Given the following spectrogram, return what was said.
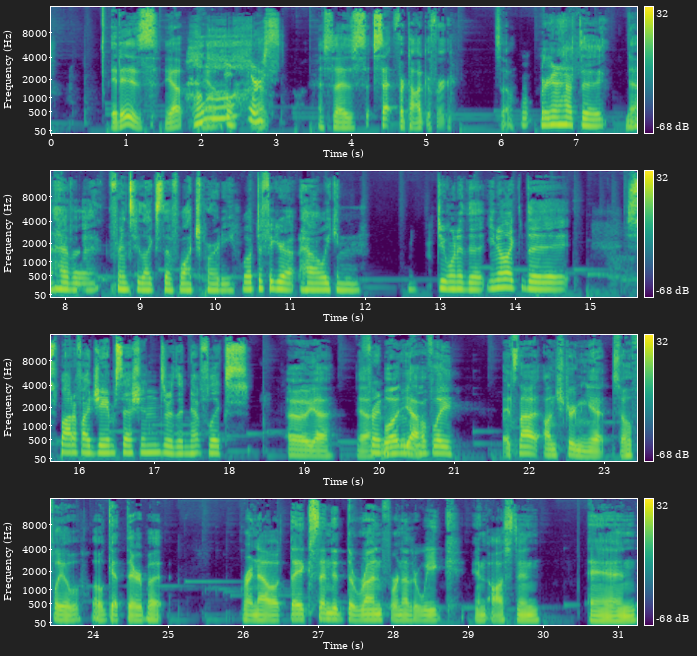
It is. Yep. Oh, Yep. Of course. It says set photographer. So We're gonna have to yeah. have a friends who like stuff watch party. We'll have to figure out how we can do one of the, you know, like the Spotify jam sessions or the Netflix. Oh yeah, yeah. Friend well, yeah. Hopefully, it's not on streaming yet, so hopefully it'll, it'll get there. But right now, they extended the run for another week in Austin, and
